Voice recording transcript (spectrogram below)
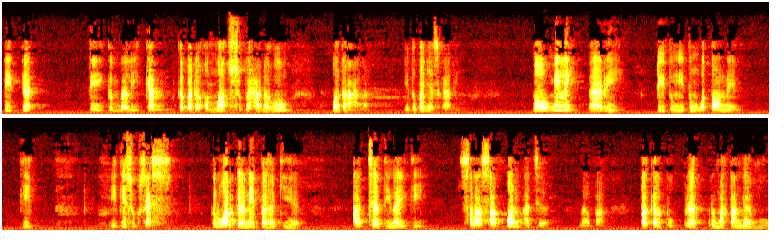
Tidak dikembalikan kepada Allah Subhanahu wa taala. Itu banyak sekali. Mau milih hari dihitung-hitung wetone ki. Iki sukses. Keluargane bahagia. Aja dinaiki. Selasa pon aja. Kenapa? Bakal bubrah rumah tanggamu.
